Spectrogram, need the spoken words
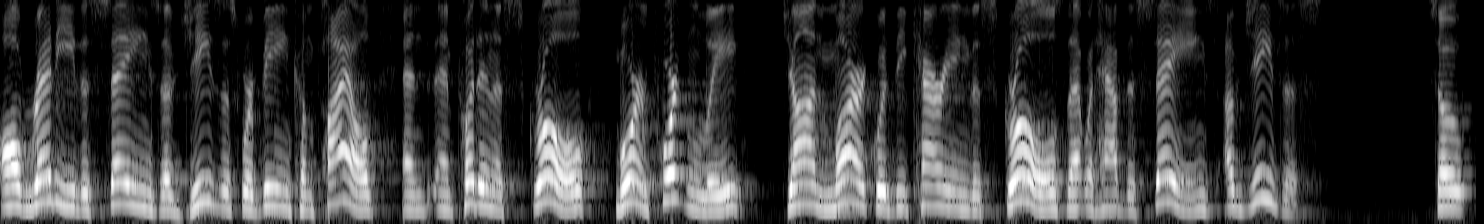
already the sayings of Jesus were being compiled and, and put in a scroll. More importantly, John Mark would be carrying the scrolls that would have the sayings of Jesus. So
